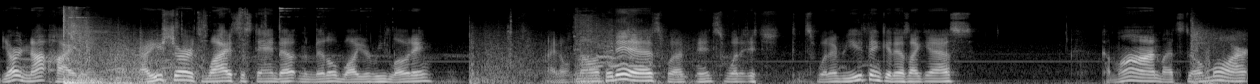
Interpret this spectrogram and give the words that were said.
You're not hiding. Are you sure it's wise to stand out in the middle while you're reloading? I don't know if it is, but it's what it's it's whatever you think it is, I guess. Come on, let's do more.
